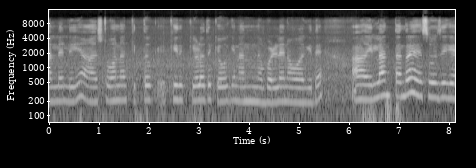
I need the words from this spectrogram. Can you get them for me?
ಅಲ್ಲಲ್ಲಿ, ಆ ಸ್ಟೋನ್ ಕಿತ್ತು ಕೀಳೋದಕ್ಕೆ ಹೋಗಿ ನನ್ನ ಬಳ್ಳೆ ನೋವಾಗಿದೆ. ಇಲ್ಲ ಅಂತಂದರೆ ಸೂಜಿಗೆ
